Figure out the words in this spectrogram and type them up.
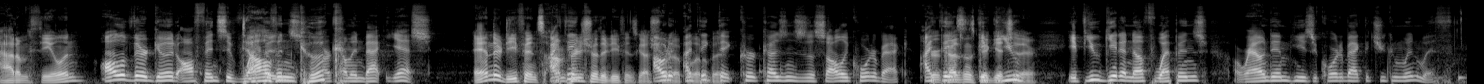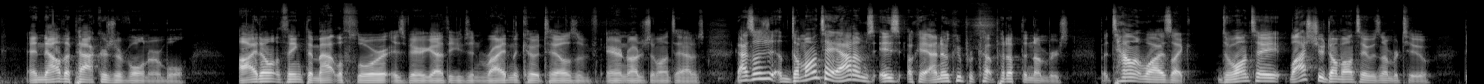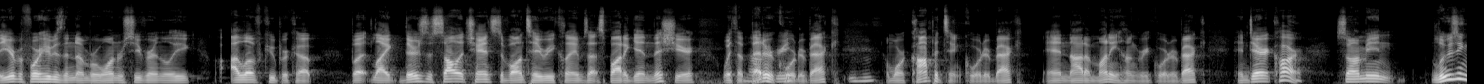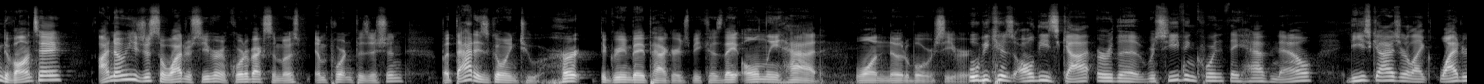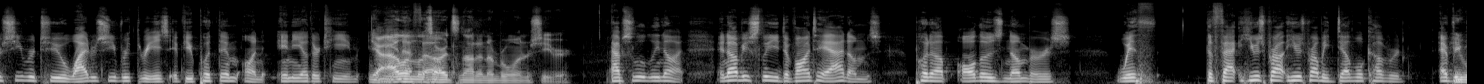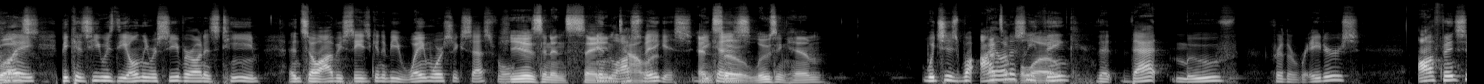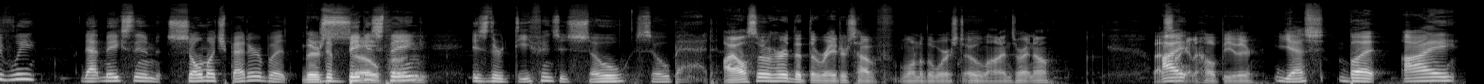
Adam Thielen, All of their good offensive Dalvin weapons Cook? are coming back. Yes, and their defense. I'm pretty think- sure their defense got I, short would, up a I little think bit. that Kirk Cousins is a solid quarterback. I Kirk think Cousins could if get you there. If you get enough weapons around him, he's a quarterback that you can win with. And now the Packers are vulnerable. I don't think that Matt LaFleur is very good. I think he's been riding the coattails of Aaron Rodgers, Davante Adams. Guys, Davante Adams is okay. I know Cooper Kupp put up the numbers, but talent wise, like Davante, last year Davante was number two. The year before he was the number one receiver in the league. I love Cooper Kupp, but like there's a solid chance Davante reclaims that spot again this year with a better quarterback, mm-hmm. a more competent quarterback, and not a money hungry quarterback, and Derek Carr. So I mean, losing Davante, I know he's just a wide receiver and quarterback's the most important position, but that is going to hurt the Green Bay Packers because they only had one notable receiver. Well, because all these guys or the receiving corps that they have now, these guys are like wide receiver two, wide receiver threes. If you put them on any other team, in yeah, the Allen NFL. Lazard's not a number one receiver. Absolutely not. And obviously, Davante Adams put up all those numbers with the fact he was probably he was probably devil covered every He play was. because he was the only receiver on his team, and so obviously he's going to be way more successful. He is an insane In Las talent. Vegas, and because- so losing him, which is what I That's a honestly think that that move for the Raiders offensively that makes them so much better. But They're the so biggest thing is their defense is so so bad. I also heard that the Raiders have one of the worst O lines right now. That's I- not going to help either. Yes, but I,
